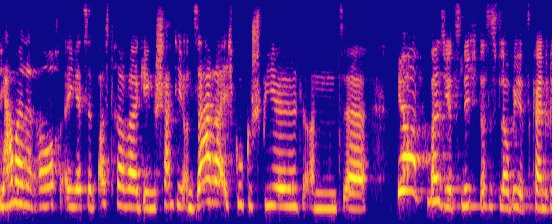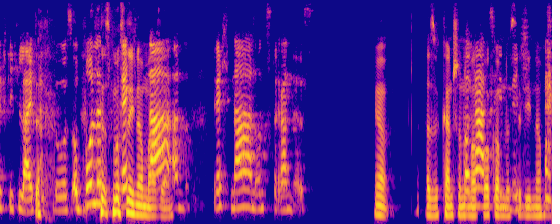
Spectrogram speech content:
die haben dann auch jetzt in Ostrava gegen Shanti und Sarah echt gut gespielt. Und äh, ja, weiß ich jetzt nicht. Das ist, glaube ich, jetzt kein richtig leichtes Los, obwohl es recht nah, an, recht, nah an, uns dran ist. Ja, also kann schon nochmal vorkommen, dass wir die nochmal.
